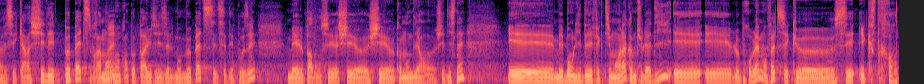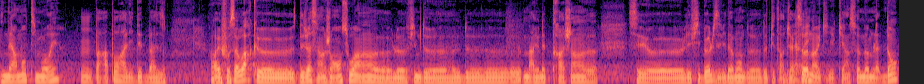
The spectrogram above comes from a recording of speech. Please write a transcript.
Euh, c'est Carnage chez les Puppets, vraiment, donc on peut pas utiliser le mot Muppets, c'est c'est déposé. Mais, pardon, c'est chez, euh, chez, comment dire, chez Disney. Et, mais bon, l'idée effectivement est là, comme tu l'as dit, et, et le problème en fait, c'est que c'est extraordinairement timoré Hmm. par rapport à l'idée de base. Alors il faut savoir que déjà c'est un genre en soi, hein, euh, le film de, de marionnette trash, hein, euh, c'est euh, les Feebles évidemment de, de Peter Jackson, oui. hein, qui, qui est un summum là-dedans.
